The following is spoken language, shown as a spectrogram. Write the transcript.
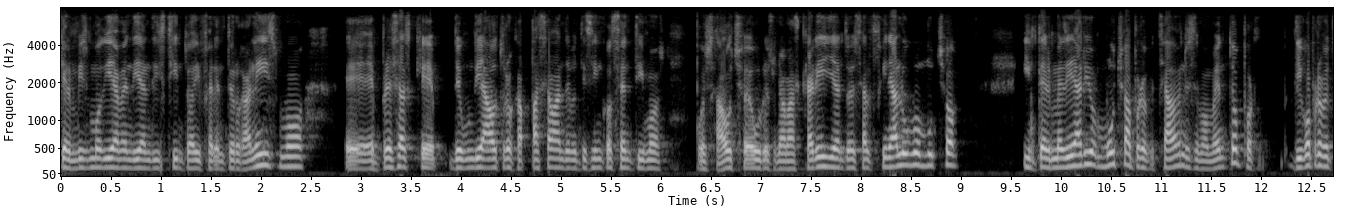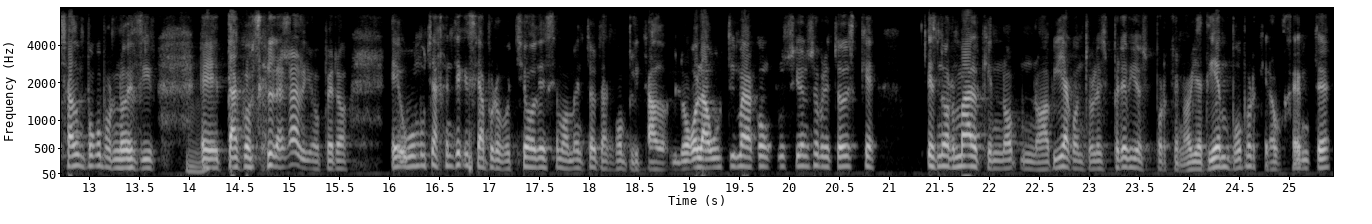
que el mismo día vendían distinto a diferente organismo, eh, empresas que de un día a otro pasaban de 25 céntimos pues a 8 euros una mascarilla, entonces al final hubo mucho intermediario mucho aprovechado en ese momento, por, digo aprovechado un poco por no decir eh, tacos en la radio, pero eh, hubo mucha gente que se aprovechó de ese momento tan complicado. Y luego la última conclusión sobre todo es que es normal que no, no había controles previos porque no había tiempo, porque era urgente,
